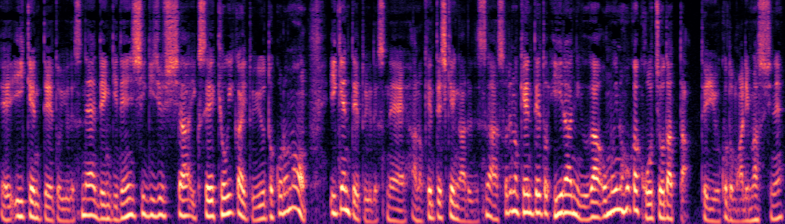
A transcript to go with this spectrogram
えー、E 検定というですね電気電子技術者育成協議会というところの E 検定というですねあの検定試験があるんですがそれの検定と E ラーニングが思いのほか好調だったっていうこともありますしね。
